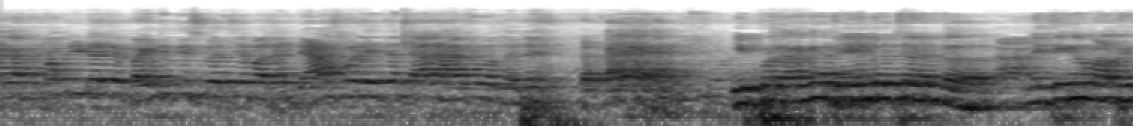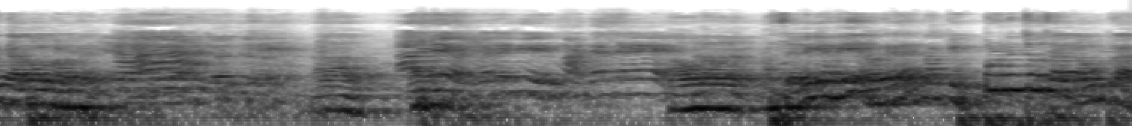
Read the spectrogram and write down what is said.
ఇలాగ కంప్లీట్ అయితే బయటికి తీసుకొచ్చి మన డాన్స్ కూడా అయితే చాలా హ్యాపీ ఉందండి. ఇప్పుడు కనుక జైలు వచ్చానుకో నిజంగా మనకి దెబ్బలు పడతాయి. ఆ, సరే కానీ అదే నాకు ఎప్పటి నుంచో చాలా డౌట్ రా.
